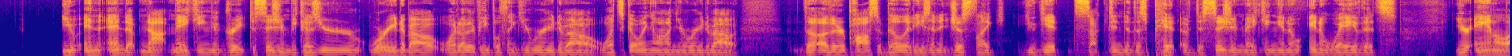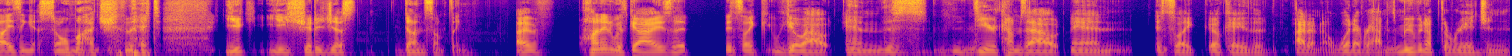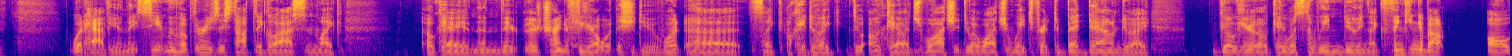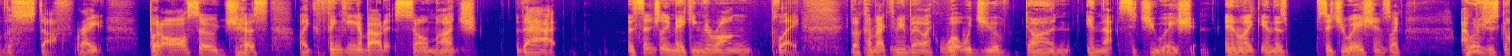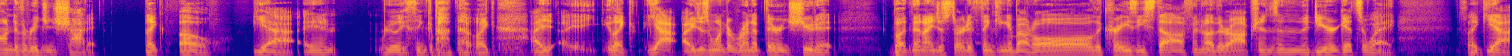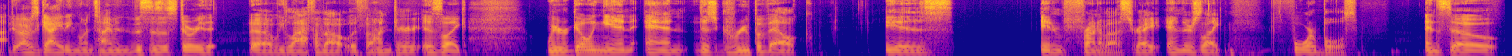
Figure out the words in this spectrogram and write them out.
you end up not making a great decision because you're worried about what other people think. You're worried about what's going on. You're worried about the other possibilities, and it just like you get sucked into this pit of decision making in a in a way that's you're analyzing it so much that you you should have just done something. I've hunted with guys that it's like we go out and this deer comes out and it's like okay the i don't know whatever happens moving up the ridge and what have you. And they see it move up the ridge they stop they glass and like okay and then they're, they're trying to figure out what they should do. What uh it's like okay do i do okay i'll just watch it. Do i watch and wait for it to bed down? Do i go here? Okay what's the wind doing? Like thinking about all the stuff right? But also just like thinking about it so much that essentially making the wrong play. They'll come back to me and be like, what would you have done in that situation? And like in this situation, it's like, I would have just gone to the ridge and shot it. Like, oh, yeah, I didn't really think about that. Like, I, I like, yeah, I just wanted to run up there and shoot it. But then I just started thinking about all the crazy stuff and other options, and then the deer gets away. It's like, yeah, I was guiding one time, and this is a story that uh, we laugh about with the hunter. Is like, we were going in, and this group of elk is in front of us, right? And there's like four bulls, and so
